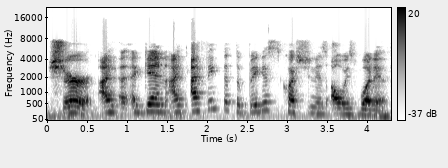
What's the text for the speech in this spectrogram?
sure i again i, I think that the biggest question is always what if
